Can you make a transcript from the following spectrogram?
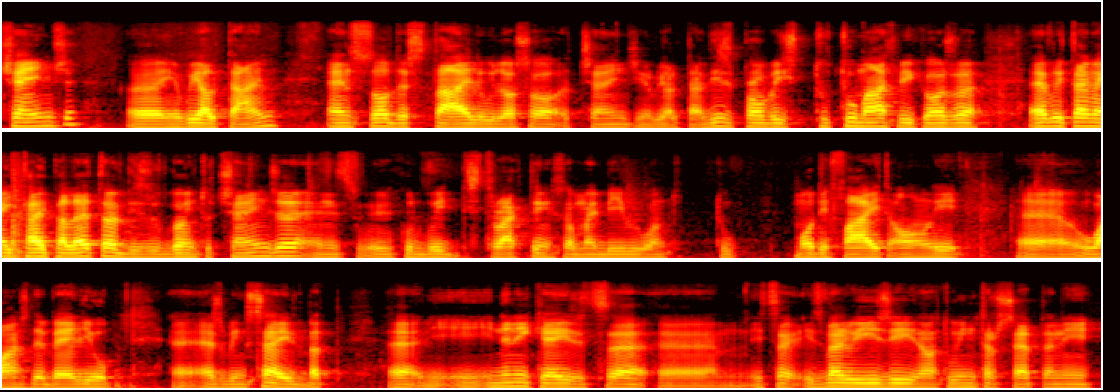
change uh, in real time and so the style will also change in real time. This is probably too, too much because uh, every time I type a letter this is going to change uh, and it could be distracting so maybe we want to modify it only uh, once the value uh, has been saved. But uh, in any case it's um, it's it's very easy you know, to intercept any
